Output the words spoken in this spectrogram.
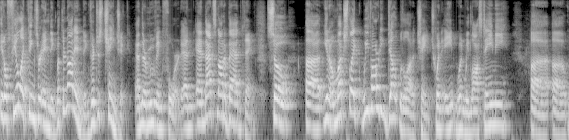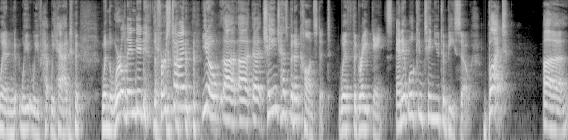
it'll feel like things are ending but they're not ending they're just changing and they're moving forward and and that's not a bad thing so uh, you know much like we've already dealt with a lot of change. When A- when we lost amy uh, uh, when we we've ha- we had when the world ended the first time you know uh, uh, uh, change has been a constant with the great Danes and it will continue to be so. But uh,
